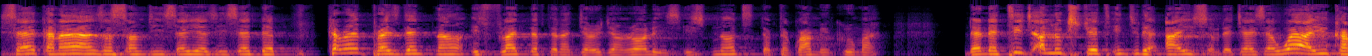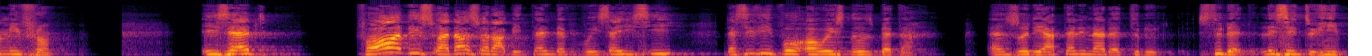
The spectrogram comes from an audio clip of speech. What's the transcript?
Sir, can I answer something? He said, Yes. He said, The current president now is Flight Lieutenant Jerry John Rawlings. It's not Dr. Kwame Nkrumah. Then the teacher looked straight into the eyes of the child and said, Where are you coming from? He said, For all this, that's what I've been telling the people. He said, You see, the city people always knows better. And so they are telling her the. Student, listen to him.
